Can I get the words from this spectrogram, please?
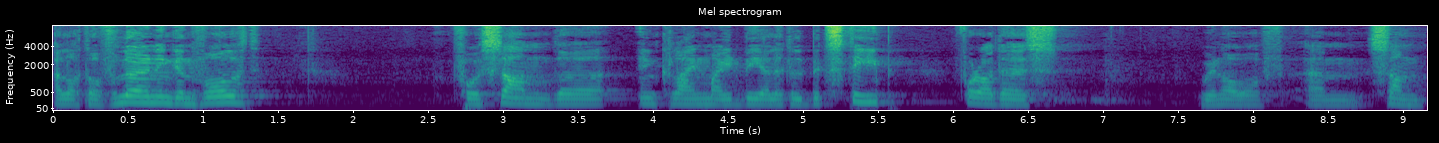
a lot of learning involved. For some, the incline might be a little bit steep. For others, we know of um, some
